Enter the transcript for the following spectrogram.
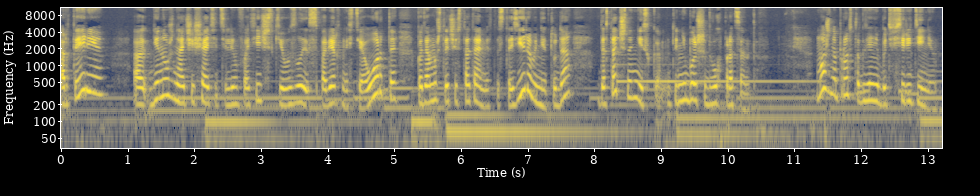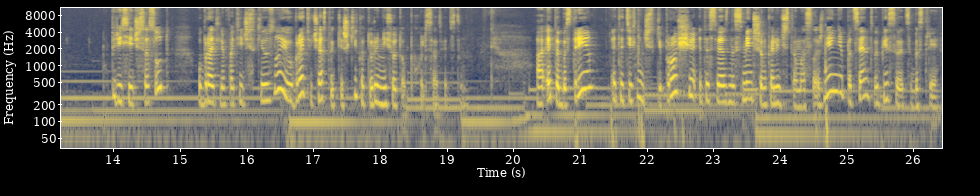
артерии, а, не нужно очищать эти лимфатические узлы с поверхности аорты, потому что частота метастазирования туда достаточно низкая, это не больше 2%. Можно просто где-нибудь в середине пересечь сосуд, убрать лимфатические узлы и убрать участок кишки, который несет опухоль, соответственно. А это быстрее, это технически проще, это связано с меньшим количеством осложнений, пациент выписывается быстрее.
